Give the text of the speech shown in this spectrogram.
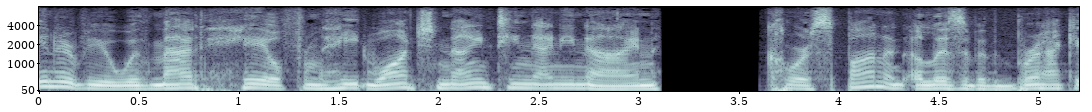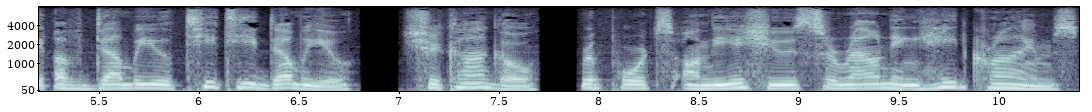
Interview with Matt Hale from Hate Watch 1999. Correspondent Elizabeth Brackett of WTTW, Chicago, reports on the issues surrounding hate crimes,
